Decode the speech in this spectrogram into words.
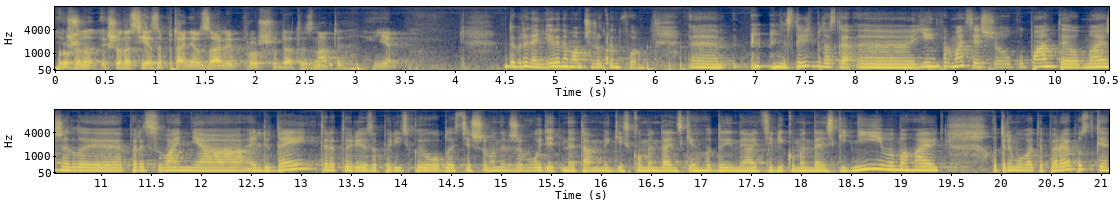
Якщо, на- якщо у нас є запитання в залі, прошу дати знати. Є. Добрий день, Ірина Мамчур, Укрінформ. Е, Скажіть, будь ласка, е, є інформація, що окупанти обмежили пересування людей територією Запорізької області, що вони вже вводять не там якісь комендантські години, а цілі комендантські дні вимагають отримувати перепустки.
